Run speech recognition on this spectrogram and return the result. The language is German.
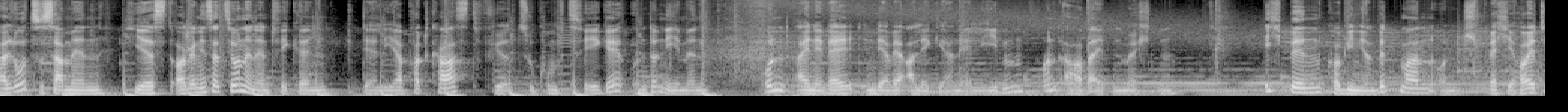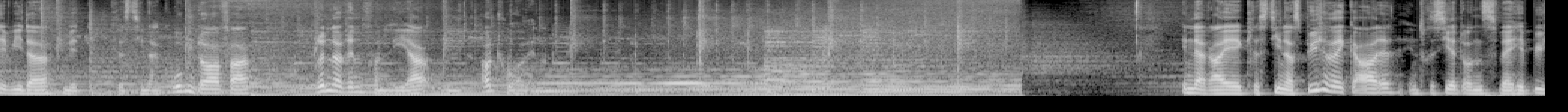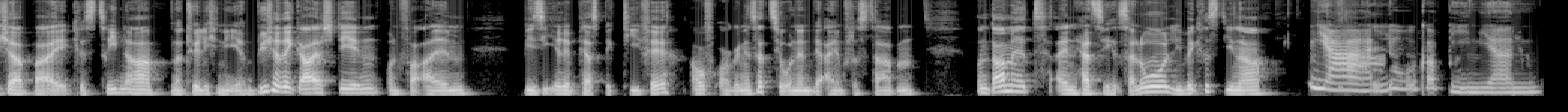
Hallo zusammen, hier ist Organisationen entwickeln, der Lea-Podcast für zukunftsfähige Unternehmen und eine Welt, in der wir alle gerne leben und arbeiten möchten. Ich bin Corbinian Wittmann und spreche heute wieder mit Christina Grubendorfer, Gründerin von Lea und Autorin. In der Reihe Christinas Bücherregal interessiert uns, welche Bücher bei Christina natürlich in ihrem Bücherregal stehen und vor allem, wie sie ihre Perspektive auf Organisationen beeinflusst haben. Und damit ein herzliches Hallo, liebe Christina. Ja, hallo, Corbinian.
